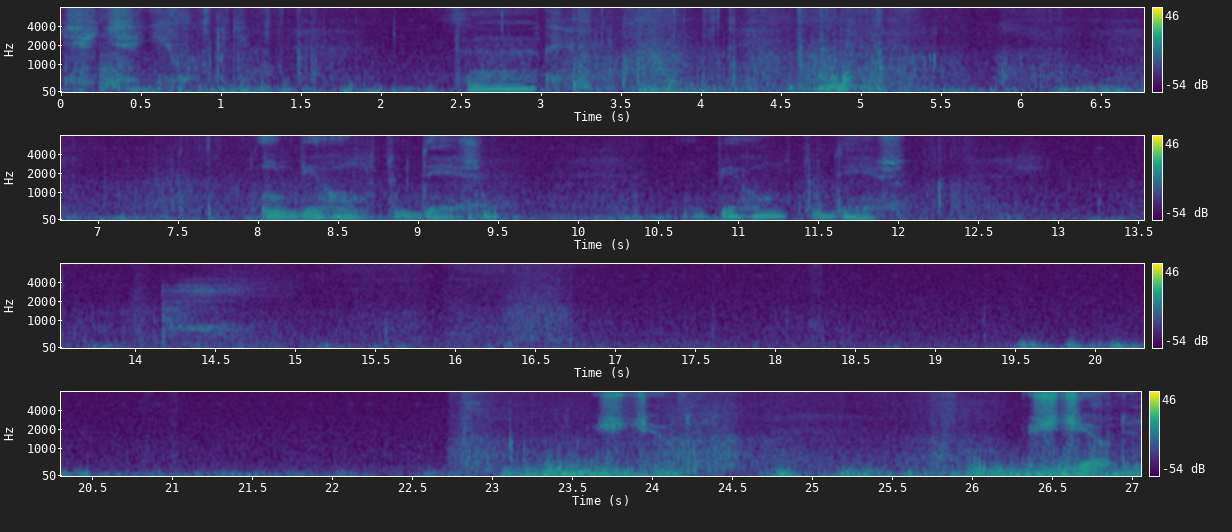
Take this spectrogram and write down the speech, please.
Дивіться, який лапоть. Так. І бігом туди ж. І бігом туди ж. Ще один. Ще один.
